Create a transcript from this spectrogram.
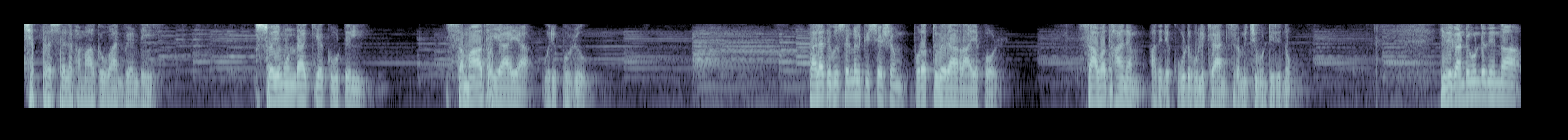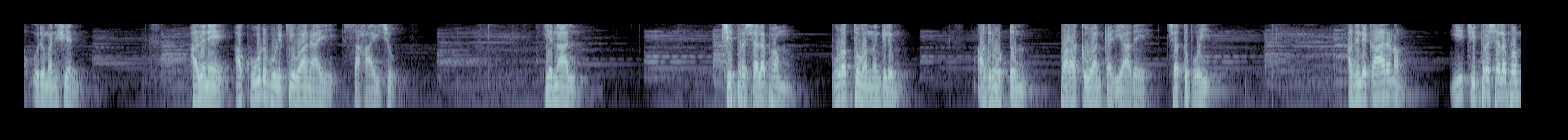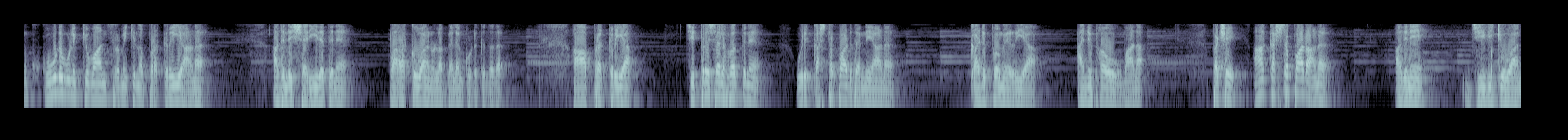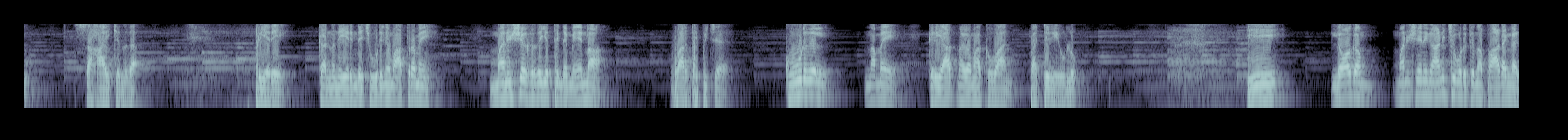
ചിത്രശലഭമാകുവാൻ വേണ്ടി സ്വയമുണ്ടാക്കിയ കൂട്ടിൽ സമാധിയായ ഒരു പുഴു. പല ദിവസങ്ങൾക്ക് ശേഷം പുറത്തു വരാറായപ്പോൾ സാവധാനം അതിന്റെ കൂട് പൊളിക്കാൻ ശ്രമിച്ചുകൊണ്ടിരുന്നു. ഇത് കണ്ടുകൊണ്ട് നിന്ന ഒരു മനുഷ്യൻ അതിനെ ആ കൂട് പൊളിക്കുവാനായി സഹായിച്ചു. എന്നാൽ ചിത്രശലഭം പുറത്തു വന്നെങ്കിലും അതിനൊട്ടും പറക്കുവാൻ കഴിയാതെ ചത്തുപോയി. അതിന്റെ കാരണം ഈ ചിത്രശലഭം കൂടുവിളിക്കുവാൻ ശ്രമിക്കുന്ന പ്രക്രിയയാണ് അതിന്റെ ശരീരത്തിന് പറക്കുവാനുള്ള ബലം കൊടുക്കുന്നത്. ആ പ്രക്രിയ ചിത്രശലഭത്തിന് ഒരു കഷ്ടപ്പാട് തന്നെയാണ് കടുപ്പമേറിയ അനുഭവവുമാണ്. പക്ഷേ ആ കഷ്ടപ്പാടാണ് അതിനെ ജീവിക്കുവാൻ സഹായിക്കുന്നത്. പ്രിയരെ കണ്ണുനീരിന്റെ ചൂടിന് മാത്രമേ മനുഷ്യഹൃദയത്തിന്റെ മേന്മ വർദ്ധിപ്പിച്ച് കൂടുതൽ നമ്മെ ക്രിയാത്മകമാക്കുവാൻ പറ്റുകയുള്ളൂ. ഈ ലോകം മനുഷ്യന് കാണിച്ചു കൊടുക്കുന്ന പാഠങ്ങൾ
